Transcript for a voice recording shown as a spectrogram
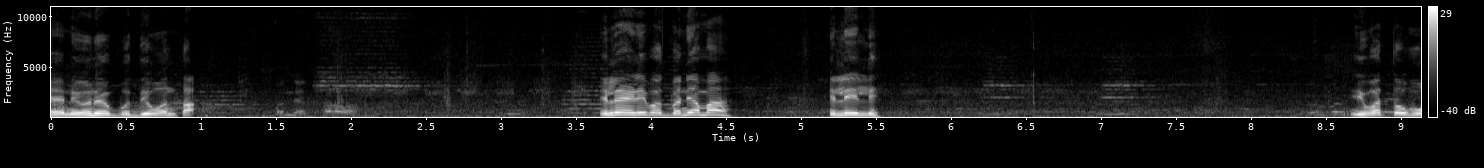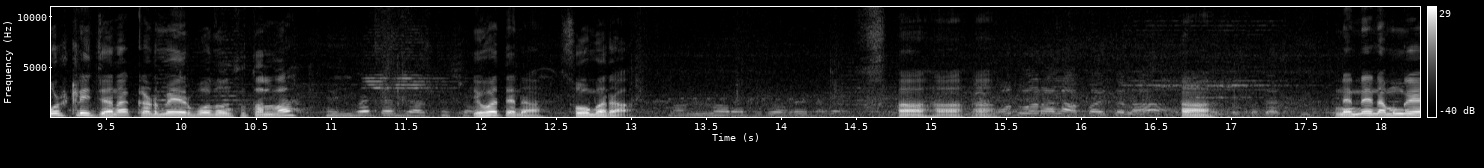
ಏನು ಇವನೇ ಬುದ್ಧಿವಂತ. ಇಲ್ಲೇ ಇಳಿಬೋದು ಬನ್ನಿ ಅಮ್ಮ. ಇಲ್ಲಿ ಇಲ್ಲಿ. ಇವತ್ತು ಮೋಸ್ಟ್ಲಿ ಜನ ಕಡಿಮೆ ಇರ್ಬೋದು ಅನ್ಸುತ್ತಲ್ವಾ? ಇವತ್ತೇನಾ? ಸೋಮವಾರ. ಹಾಂ ಹಾಂ ಹಾಂ. ಹಾಂ. ನೆನ್ನೆ ನಮಗೆ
